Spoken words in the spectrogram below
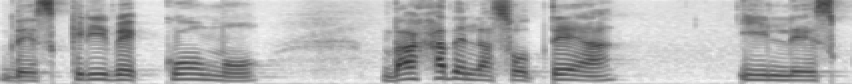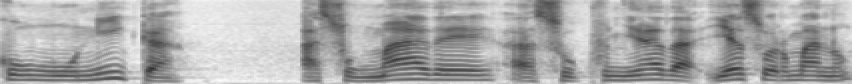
describe cómo baja de la azotea y les comunica a su madre, a su cuñada y a su hermano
